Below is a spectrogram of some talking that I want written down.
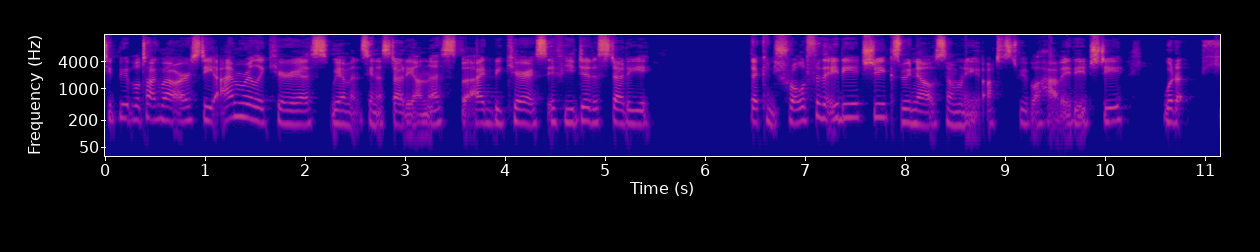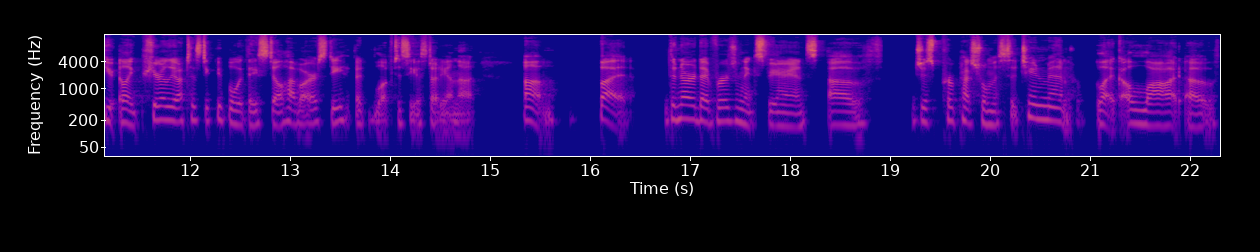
people talk about RSD. I'm really curious. We haven't seen a study on this, but I'd be curious if you did a study that controlled for the ADHD, because we know so many autistic people have ADHD. Would like purely autistic people would they still have RSD? I'd love to see a study on that. Um, but the neurodivergent experience of just perpetual misattunement, like a lot of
